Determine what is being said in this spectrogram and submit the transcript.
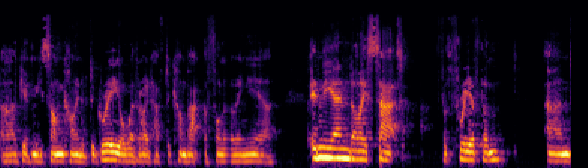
uh, give me some kind of degree or whether I'd have to come back the following year. In the end, I sat for three of them and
